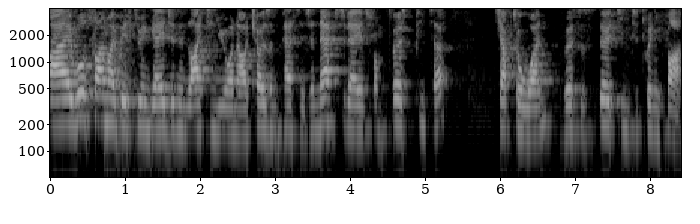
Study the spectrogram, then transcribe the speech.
I will try my best to engage and enlighten you on our chosen passage. And that today is from 1 Peter chapter 1, verses 13 to 25.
